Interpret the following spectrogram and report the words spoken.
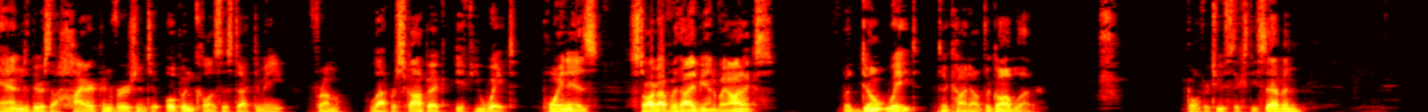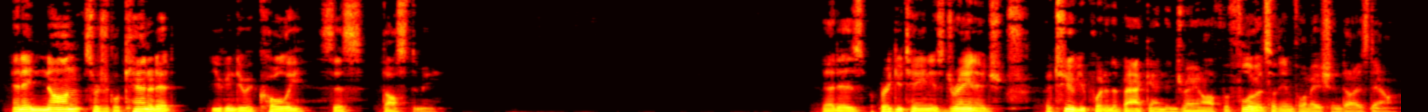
and there's a higher conversion to open cholecystectomy from laparoscopic if you wait. Point is, start off with IV antibiotics, but don't wait to cut out the gallbladder. Going for 267. And a non-surgical candidate, you can do a cholecystostomy. That is percutaneous drainage a tube you put in the back end and drain off the fluid so the inflammation dies down.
